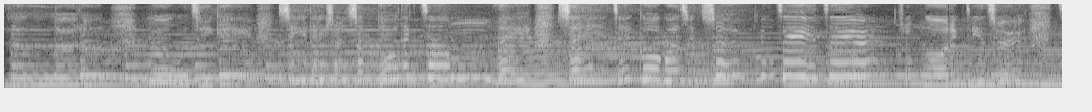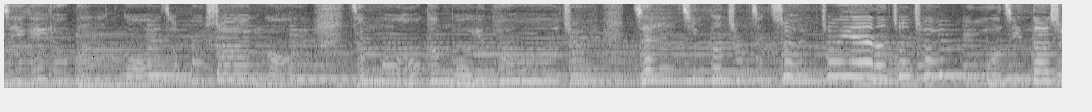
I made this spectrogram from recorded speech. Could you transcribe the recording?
啦啦啦，爱护自己，是地上拾到的真理。写这高贵情书，用自言自语，祝我的天书。这千间重情书，在夜阑尽处，如门前大树，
